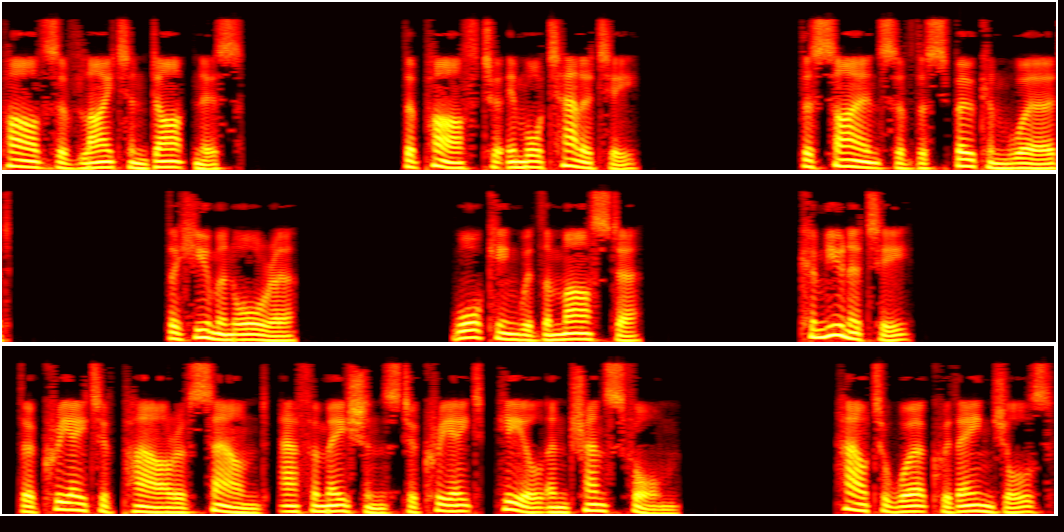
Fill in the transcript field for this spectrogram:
Paths of Light and Darkness The Path to Immortality The Science of the Spoken Word The Human Aura Walking with the Master Community The creative power of sound, affirmations to create, heal and transform How to work with angels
